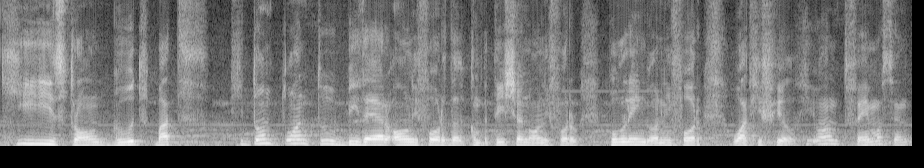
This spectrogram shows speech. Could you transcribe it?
he is strong, good, but he don't want to be there only for the competition, only for pulling, only for what he feel. He want famous and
